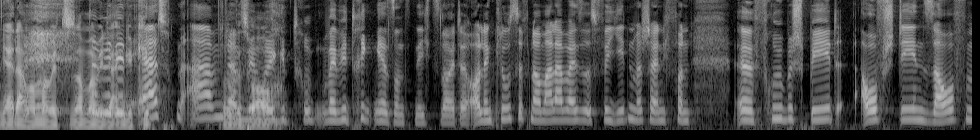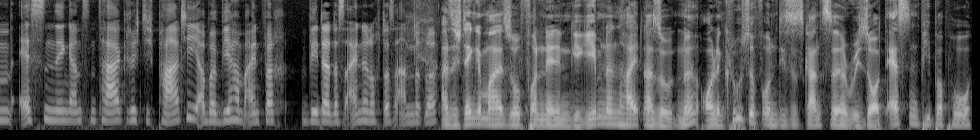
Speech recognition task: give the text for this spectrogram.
ja, da haben wir mal mit zusammen mal wieder wir den ersten Abend haben wir war mal getrunken, weil wir trinken ja sonst nichts, Leute. All inclusive normalerweise ist für jeden wahrscheinlich von äh, früh bis spät aufstehen, saufen, essen den ganzen Tag, richtig Party, aber wir haben einfach weder das eine noch das andere. Also ich denke mal so von den Gegebenheiten, also ne, All-Inclusive und dieses ganze Resort-Essen, pipapo,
